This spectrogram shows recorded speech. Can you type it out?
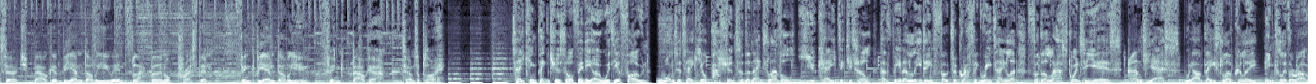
Search Bowker BMW in Blackburn or Preston. Think BMW. Think Bowker. Terms apply. Taking pictures or video with your phone? Want to take your passion to the next level? UK Digital have been a leading photographic retailer for the last 20 years. And yes, we are based locally in Clitheroe.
